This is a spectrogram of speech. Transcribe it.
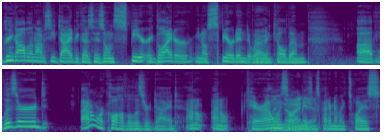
Green Goblin obviously died because his own spear glider, you know, speared into him Right. and killed him. Uh, Lizard, I don't recall how the lizard died. I don't. I don't care. I only no saw idea. Amazing Spider-Man like twice.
